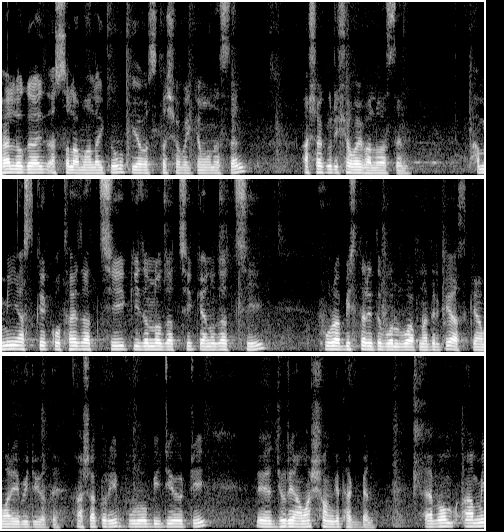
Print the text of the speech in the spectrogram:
হ্যালো গাইজ, আসসালামু আলাইকুম। কী অবস্থা? সবাই কেমন আছেন? আশা করি সবাই ভালো আছেন। আমি আজকে কোথায় যাচ্ছি, কী জন্য যাচ্ছি, কেন যাচ্ছি, পুরো বিস্তারিত বলব আপনাদেরকে আজকে আমার এই ভিডিওতে। আশা করি পুরো ভিডিওটি জুড়ে আমার সঙ্গে থাকবেন। এবং আমি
